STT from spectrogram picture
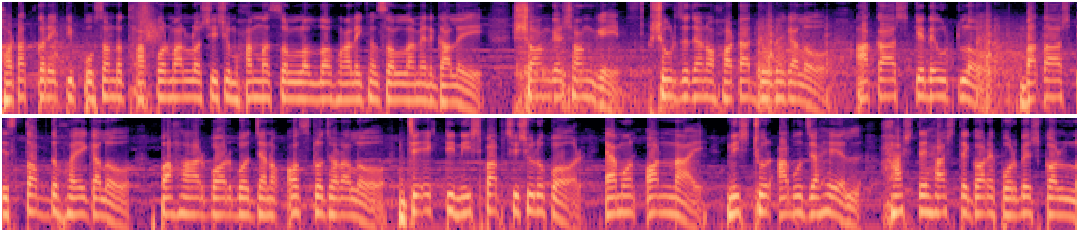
হঠাৎ করে একটি প্রচণ্ড থাপ্পড় মারল শিশু মোহাম্মদ সাল্লু আলহিহাসাল্লামের গালে। সঙ্গে সঙ্গে সূর্য যেন হঠাৎ ডুবে গেল। আকাশ কেঁদে উঠল। বাতাস স্তব্ধ হয়ে গেল। পাহাড় পর্বত যেন অস্ত্র জড়ালো। যে একটি নিষ্পাপ শিশুর উপর এমন অন্যায়, নিষ্ঠুর আবু জাহেল হাসতে হাসতে গড়ে প্রবেশ করল।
